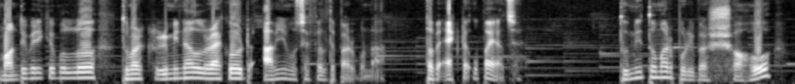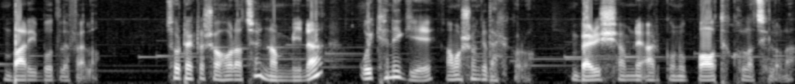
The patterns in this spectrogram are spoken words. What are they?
মন্টেবেরিকে বলল, তোমার ক্রিমিনাল রেকর্ড আমি মুছে ফেলতে পারব না। তবে একটা উপায় আছে। তুমি তোমার পরিবার সহ বাড়ি বদলে ফেলো। ছোট একটা শহর আছে, নাম মিনা। ওইখানে গিয়ে আমার সঙ্গে দেখা করো। ব্যারির সামনে আর কোনো পথ খোলা ছিল না।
